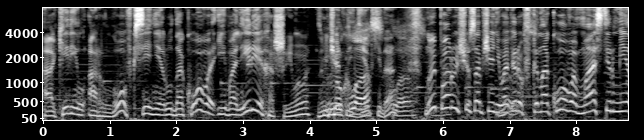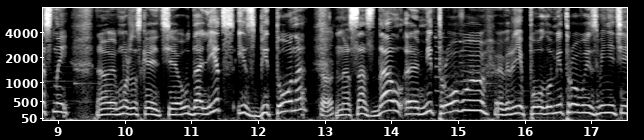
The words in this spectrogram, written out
а Кирилл Орлов, Ксения Рудакова и Валерия Хашимова. Замечательные Ну, класс, детки, да? класс. Ну и пару еще сообщений. Во-первых, в Конаково мастер местный, э, можно сказать, э, удалец из бетона Так. э, создал э, метровую, вернее, полуметровую, извините,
